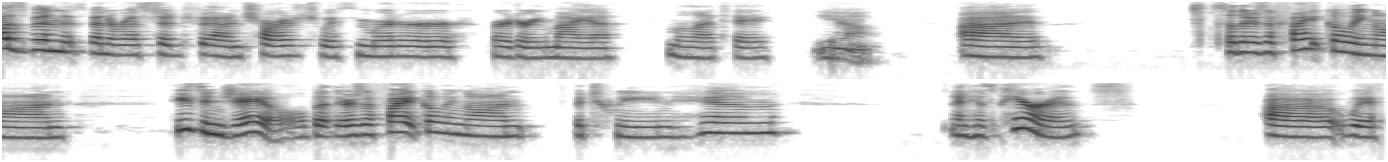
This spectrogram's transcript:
husband that's been arrested and charged with murder, murdering Maya Milete. Yeah. Uh, so there's a fight going on. He's in jail, but there's a fight going on between him and his parents uh, with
